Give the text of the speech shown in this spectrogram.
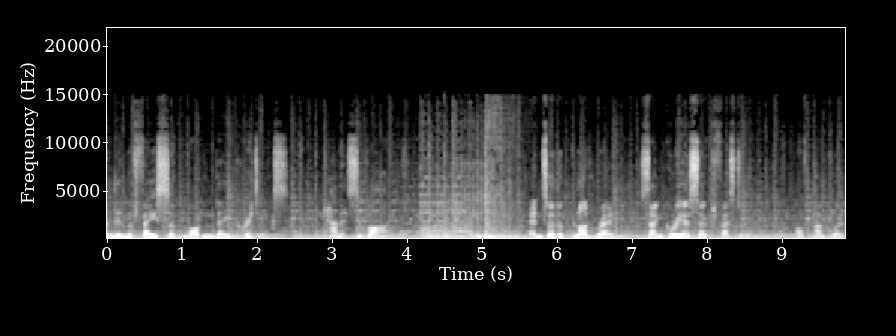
And in the face of modern day critics, can it survive? Enter the blood red, sangria soaked festival of Pamplona.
